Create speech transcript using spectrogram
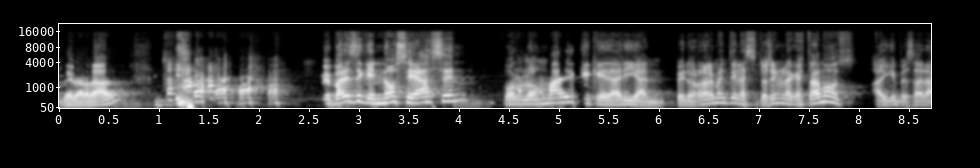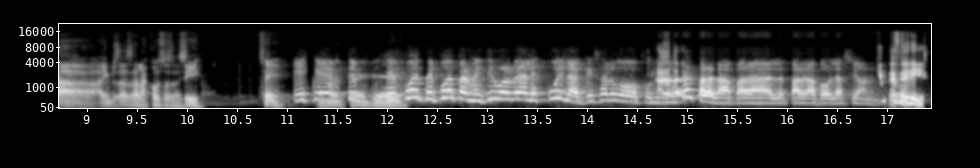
de verdad. Me parece que no se hacen por lo mal que quedarían, pero realmente en la situación en la que estamos hay que empezar a, empezar a hacer las cosas así. Sí. Es que te, que- te puede, te puede permitir volver a la escuela, que es algo fundamental para la, para, para la población. ¿Qué preferís?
